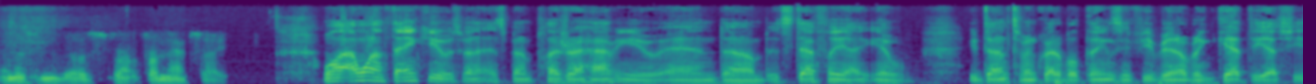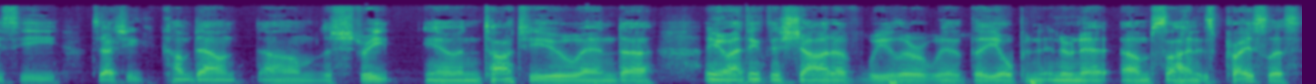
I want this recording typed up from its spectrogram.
and listen to those from, from that site. Well, I want to thank you. It's been it's been a pleasure having you, and um, it's definitely uh, you know you've done some incredible things. If you've been able to get the FCC to actually come down um, the street you know, and talk to you. And uh, you know, I think the shot of Wheeler with the open internet um, sign is priceless.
